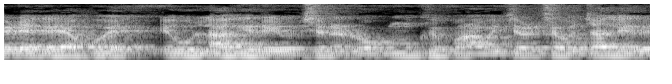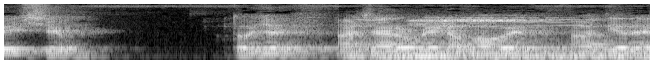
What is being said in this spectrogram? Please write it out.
એડે ગયા હોય એવું લાગી રહ્યું છે અને લોકમુખે પણ આવી ચર્ચાઓ ચાલી રહી છે. તો જે આ જાળવણીના ભાવે અત્યારે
